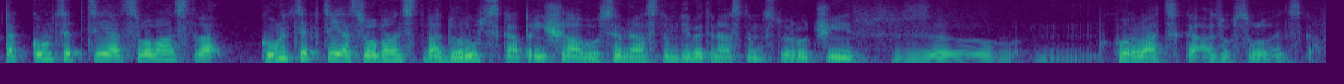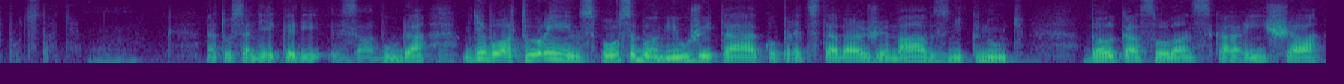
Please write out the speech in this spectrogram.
tá koncepcia slovanstva Koncepcia slovanstva do Ruska prišla v 18. 19. storočí z Chorvátska a zo Slovenska v podstate na to sa niekedy zabúda, kde bola tvorivým spôsobom využitá ako predstava, že má vzniknúť veľká slovanská ríša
